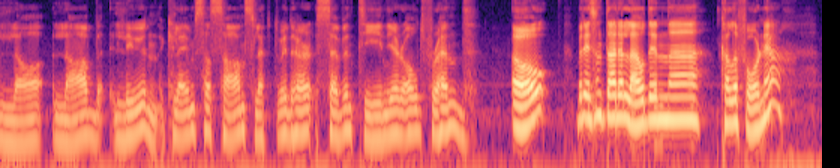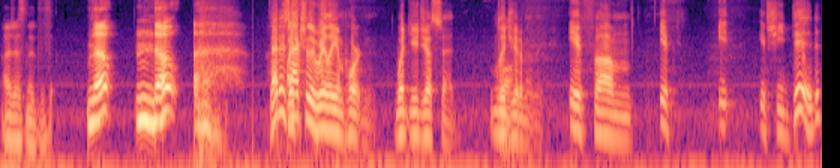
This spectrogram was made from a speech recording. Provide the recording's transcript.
La Lab Loon claims Hassan slept with her 17 year old friend. Oh, but isn't that allowed in uh, California? I just need to say. No, no. That is actually really important. What you just said, legitimately. If um if it if she did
